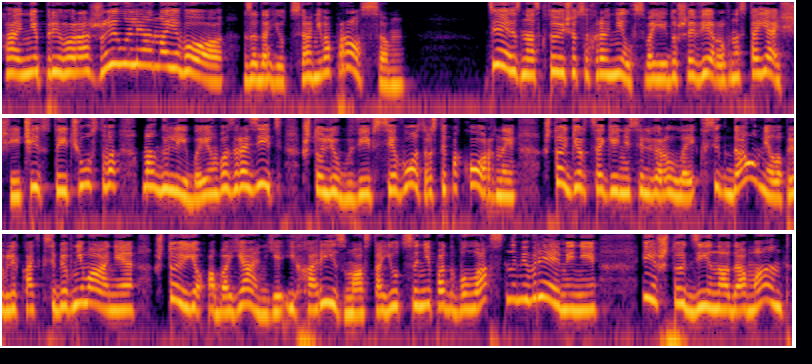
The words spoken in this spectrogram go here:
А не приворожила ли она его? Задаются они вопросом. Те из нас, кто еще сохранил в своей душе веру в настоящие чистые чувства, могли бы им возразить, что любви все возрасты покорны, что герцогиня Сильверлейк всегда умела привлекать к себе внимание, что ее обаяние и харизма остаются неподвластными времени, и что Дина Адамант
